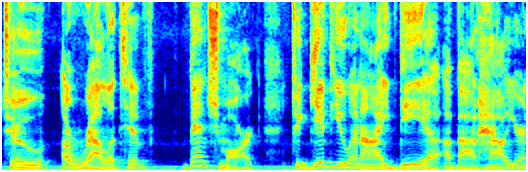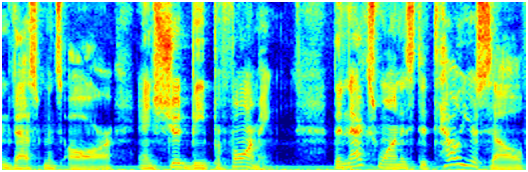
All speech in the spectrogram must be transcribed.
to a relative benchmark to give you an idea about how your investments are and should be performing. The next one is to tell yourself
